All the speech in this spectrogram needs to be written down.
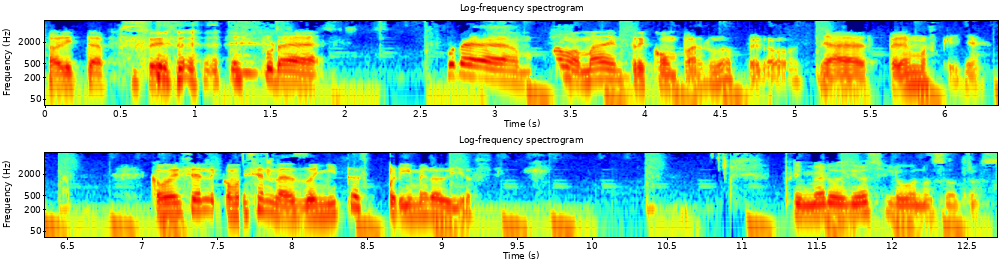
Ahorita, pues, es, pura... Pura mamada entre compas, ¿no? Pero ya esperemos que ya. Como, dice, como dicen las doñitas, primero Dios. Primero Dios y luego nosotros.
